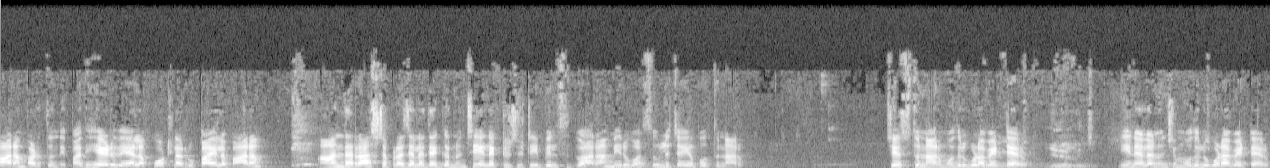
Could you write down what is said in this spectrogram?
భారం పడుతుంది. పదిహేడు వేల కోట్ల రూపాయల భారం ఆంధ్ర రాష్ట్ర ప్రజల దగ్గర నుంచి ఎలక్ట్రిసిటీ బిల్స్ ద్వారా మీరు వసూలు చేయబోతున్నారు. చేస్తున్నారు మొదలు కూడా పెట్టారు. ఈ నెల నుంచి. మొదలు కూడా పెట్టారు.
